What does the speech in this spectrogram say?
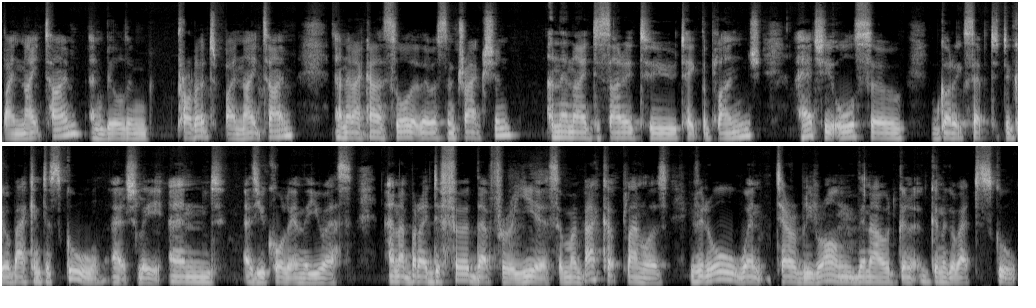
by nighttime and building product by nighttime. And then I kind of saw that there was some traction. And then I decided to take the plunge. I actually also got accepted to go back into school, actually, and as you call it in the US. And I, but I deferred that for a year. So my backup plan was if it all went terribly wrong, then I would gonna, gonna go back to school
